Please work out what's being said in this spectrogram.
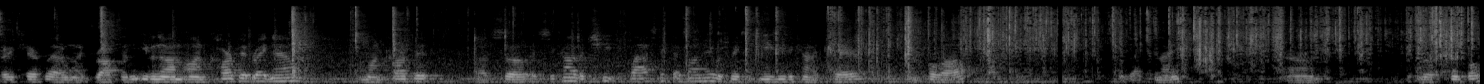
very carefully. I don't want to drop them, even though I'm on carpet right now. I'm on carpet. Uh, so it's kind of a cheap plastic that's on here, which makes it easy to kind of tear and pull off. So that's nice. Um, real simple.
